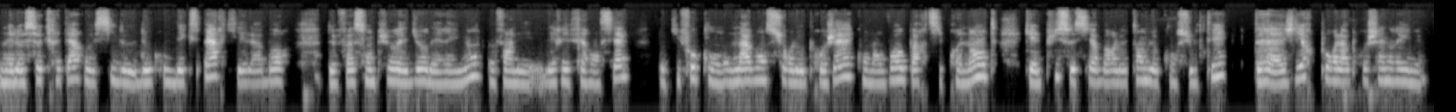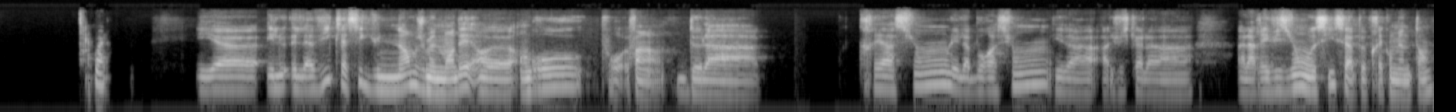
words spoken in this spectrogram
On est le secrétaire aussi de, groupes d'experts qui élaborent de façon pure et dure des réunions, enfin les, les référentiels. Donc il faut qu'on avance sur le projet, qu'on envoie aux parties prenantes, qu'elles puissent aussi avoir le temps de le consulter, de réagir pour la prochaine réunion. Voilà. Et, la vie classique d'une norme, je me demandais, en gros, pour, enfin, de la création, l'élaboration et jusqu'à la, à la révision aussi, c'est à peu près combien de temps?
